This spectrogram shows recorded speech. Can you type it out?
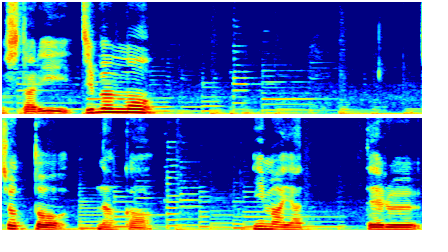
をしたり、自分も、ちょっと、なんか、今やってる、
